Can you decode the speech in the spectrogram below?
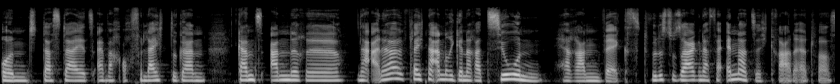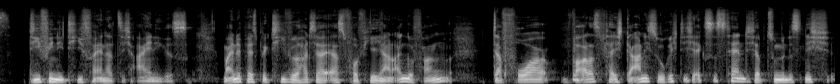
und dass da jetzt einfach auch vielleicht sogar eine ganz andere, eine, vielleicht eine andere Generation heranwächst. Würdest du sagen, da verändert sich gerade etwas? Definitiv verändert sich einiges. Meine Perspektive hat ja erst vor vier Jahren angefangen. Davor war das vielleicht gar nicht so richtig existent. Ich habe zumindest nicht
